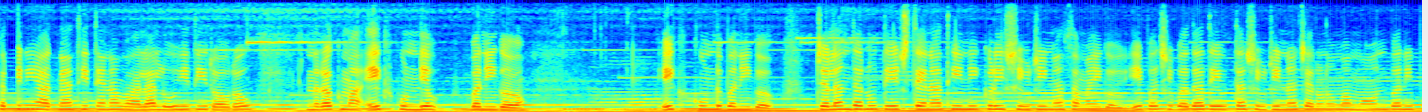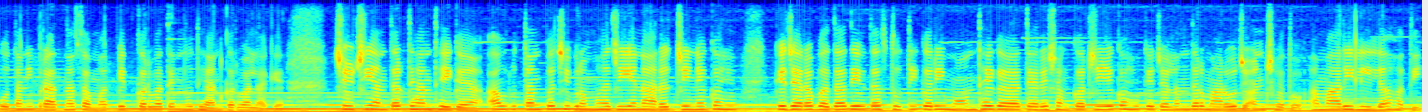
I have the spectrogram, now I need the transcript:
ચક્રની આજ્ઞાથી તેના વાલા લોહીથી રૌરવ નરકમાં એક કુંડ બની ગયો. એક કુંડ બની ગયો. જલંધરનું તેજ તેનાથી નીકળી શિવજીમાં સમાઈ ગયું. એ પછી બધા દેવતા શિવજીના ચરણોમાં મૌન બની પોતાની પ્રાર્થના સમર્પિત કરવા તેમનું ધ્યાન કરવા લાગ્યા. શિવજી અંતર ધ્યાન થઈ ગયા. આ વૃત્તાંત પછી બ્રહ્માજીએ નારદજીને કહ્યું કે જ્યારે બધા દેવતા સ્તુતિ કરી મૌન થઈ ગયા ત્યારે શંકરજીએ કહ્યું કે જલંધર મારો જ અંશ હતો. આ મારી લીલા હતી.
